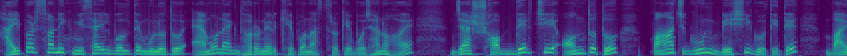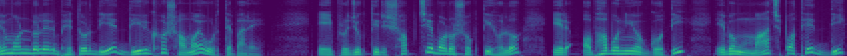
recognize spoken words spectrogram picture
হাইপারসনিক মিসাইল বলতে মূলত এমন এক ধরনের ক্ষেপণাস্ত্রকে বোঝানো হয়, যা শব্দের চেয়ে অন্তত পাঁচ গুণ বেশি গতিতে বায়ুমণ্ডলের ভেতর দিয়ে দীর্ঘ সময় উঠতে পারে। এই প্রযুক্তির সবচেয়ে বড় শক্তি হল এর অভাবনীয় গতি এবং মাঝপথে দিক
